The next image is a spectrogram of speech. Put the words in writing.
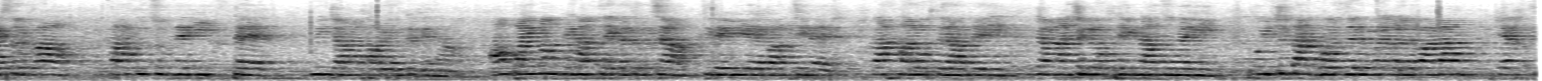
այսօրվա պարտություններից թե նույն ճանապարհով կգնա։ Անպայման գնացեք ընտրության, սիրելի երևանցիներ, կախանով դրաններին, ճանաչելով թեկնածուներին, թույլ չտանք գործեր ուղեղը լվանան կեղծ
